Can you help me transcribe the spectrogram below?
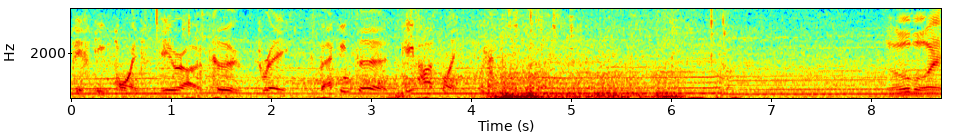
Fifty point zero two three. Back in third. Keep hustling. Oh boy.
